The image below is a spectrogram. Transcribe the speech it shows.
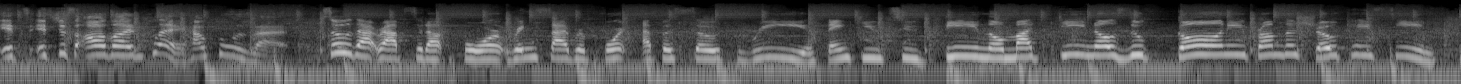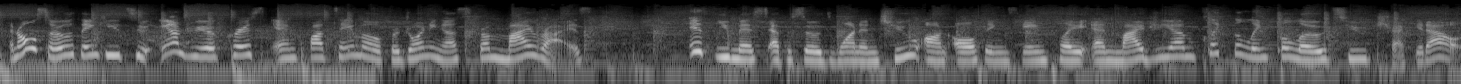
It's it's just online play. How cool is that? So that wraps it up for Ringside Report episode three. Thank you to Dino Martino Zucconi from the Showcase team. And also thank you to Andrea, Chris, and Quatemo for joining us from My Rise. If you missed episodes one and two on all things gameplay and my GM, click the link below to check it out.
